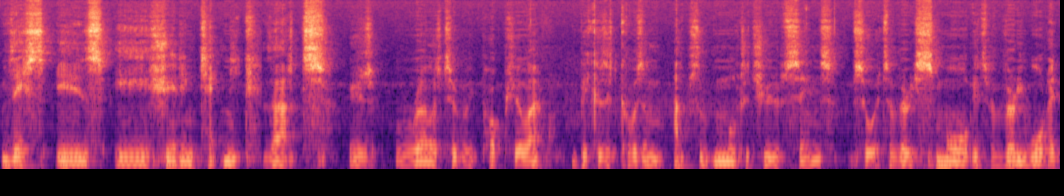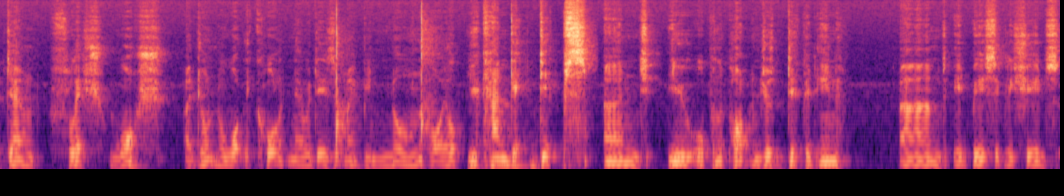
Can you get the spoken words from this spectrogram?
this is a shading technique that is relatively popular because it covers an absolute multitude of sins so it's a very small, it's a very watered down flesh wash I don't know what they call it nowadays. It might be Nuln oil. You can get dips and you open the pot and just dip it in and it basically shades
